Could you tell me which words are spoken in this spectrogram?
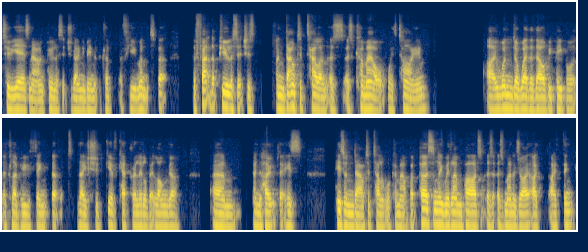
two years now, and Pulisic had only been at the club a few months. But the fact that Pulisic's undoubted talent has has come out with time, I wonder whether there'll be people at the club who think that they should give Kepa a little bit longer um, and hope that his his undoubted talent will come out. But personally, with Lampard as, as manager, I, I I think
